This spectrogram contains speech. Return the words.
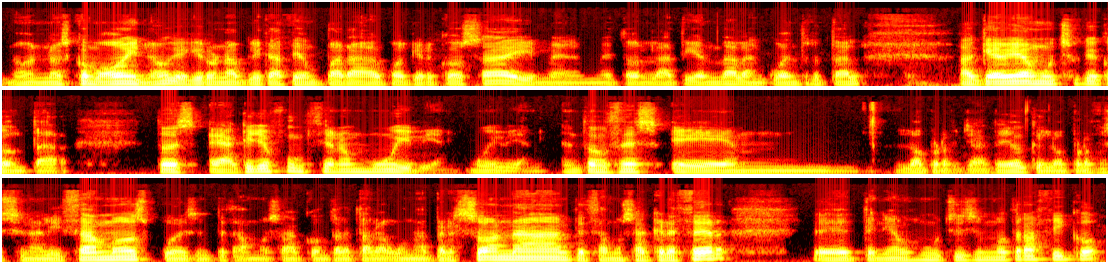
no, no, es como hoy, ¿no? Que quiero una aplicación para cualquier cosa y me meto en la tienda, la encuentro tal. Aquí había mucho que contar. Entonces, eh, aquello funcionó muy bien, muy bien. Entonces, em, lo, ya te digo que lo profesionalizamos, pues empezamos a contratar a alguna persona, empezamos a crecer, eh, teníamos muchísimo tráfico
